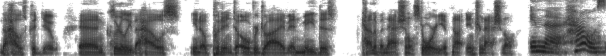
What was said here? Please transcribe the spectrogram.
the House could do. And clearly the House you know, put it into overdrive and made this kind of a national story, if not international. In the House,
